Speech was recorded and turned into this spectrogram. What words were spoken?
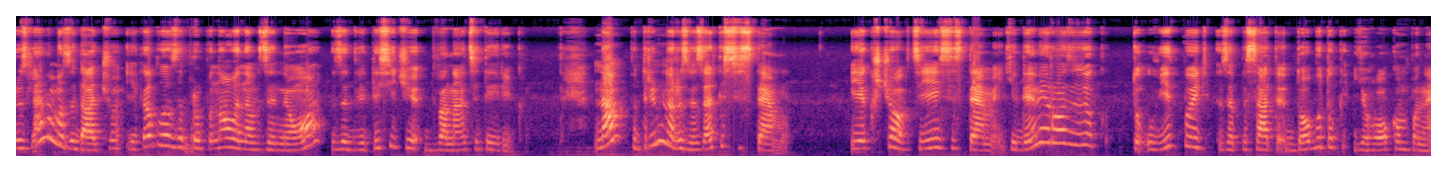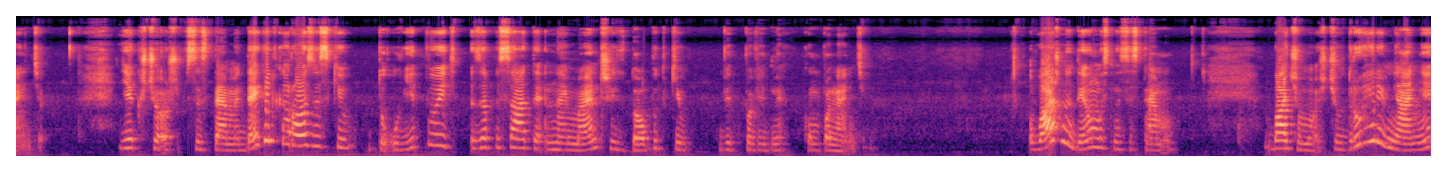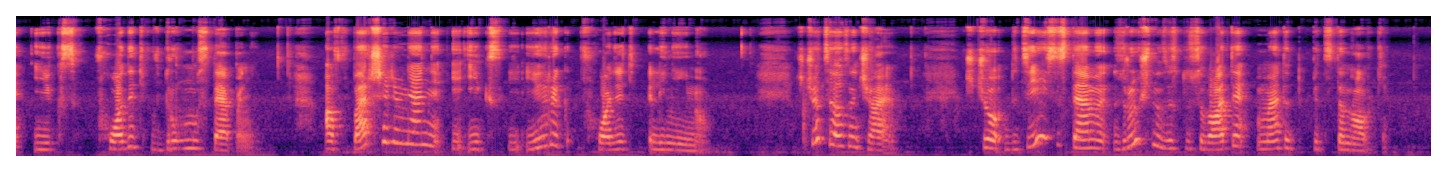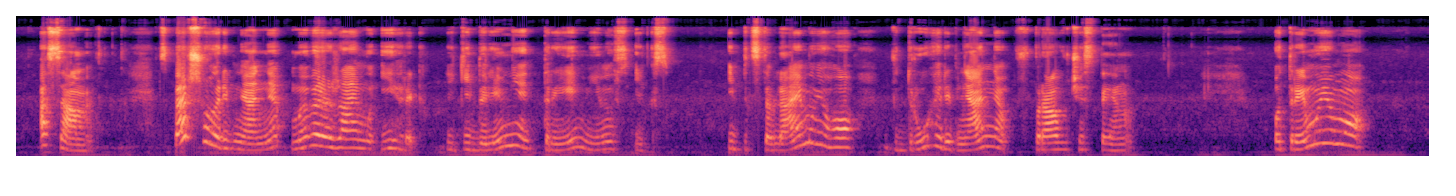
Розглянемо задачу, яка була запропонована в ЗНО за 2012 рік. Нам потрібно розв'язати систему. І якщо в цієї системи єдиний розв'язок, то у відповідь записати добуток його компонентів. Якщо ж в системі декілька розв'язків, то у відповідь записати найменший з добутків відповідних компонентів. Уважно дивимось на систему. Бачимо, що в друге рівняння х входить в другому степені, а в перше рівняння і x, і y входять лінійно. Що це означає? Що до цієї системи зручно застосувати метод підстановки. А саме, з першого рівняння ми виражаємо y, який дорівнює 3 мінус х, і підставляємо його в друге рівняння в праву частину. Отримуємо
